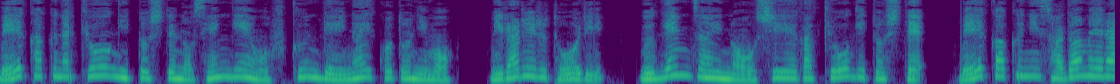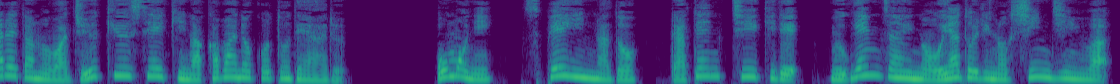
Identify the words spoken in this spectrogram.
明確な教義としての宣言を含んでいないことにも、見られる通り、無限在の教えが教義として明確に定められたのは19世紀半ばのことである。主にスペインなどラテン地域で無限在の親鳥の信心は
